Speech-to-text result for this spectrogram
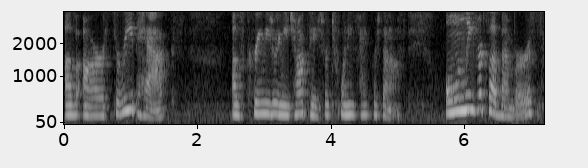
of our three packs of Creamy Dreamy Chalk Paste for 25% off. Only for club members.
